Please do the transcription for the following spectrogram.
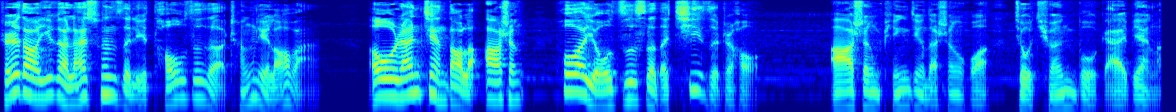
直到一个来村子里投资的城里老板，偶然见到了阿生颇有姿色的妻子之后，阿生平静的生活就全部改变了。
